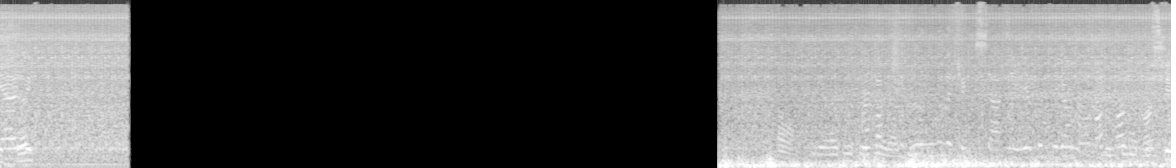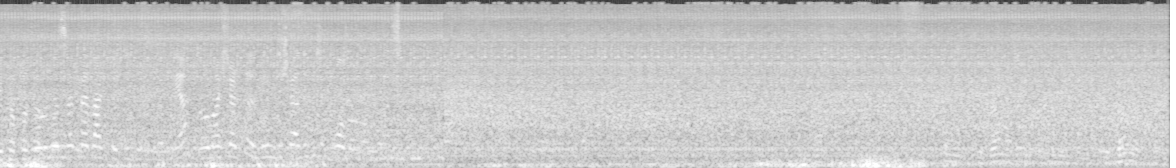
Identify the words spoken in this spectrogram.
Geldik. Ha, Bak şu burnunu da çek istersen yakın plana. Bak bak. Maskeyi kapatalım. Burnun ne kadar kötü durumda ya. Normal şartlarda bunun dışarıda bir şey olmaman lazım. Bunları güzel bir sağlık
